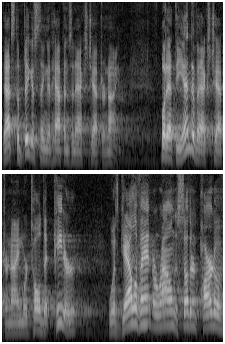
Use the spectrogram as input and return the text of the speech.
That's the biggest thing that happens in Acts chapter 9. But at the end of Acts chapter 9, we're told that Peter was gallivanting around the southern part of,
